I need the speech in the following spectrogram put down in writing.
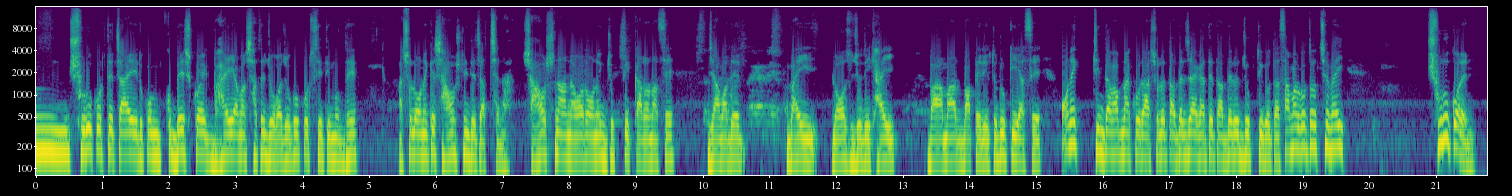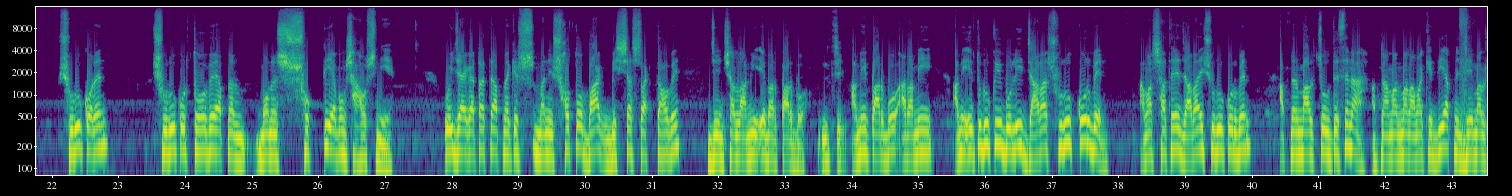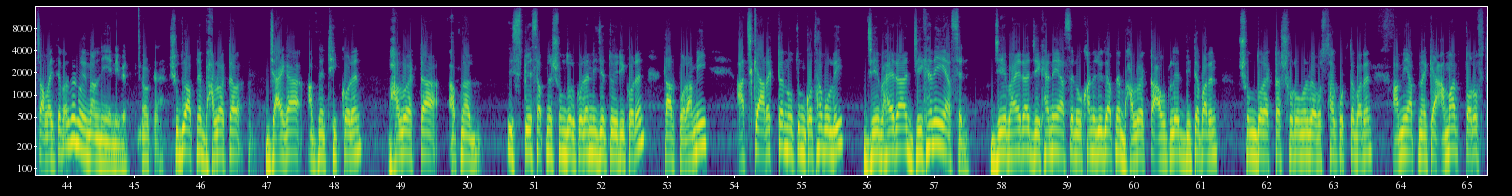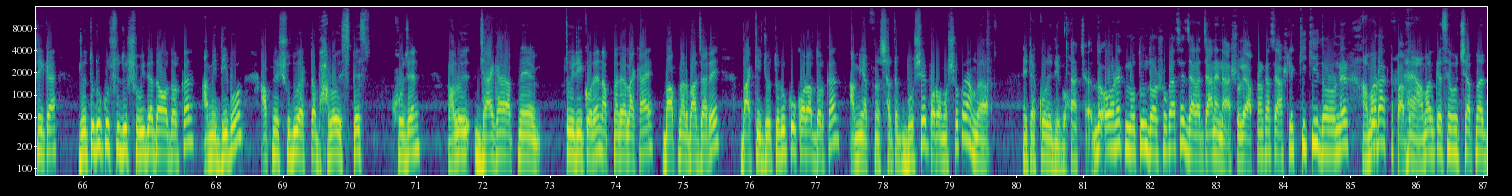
শুরু করতে চায় এরকম বেশ কয়েক ভাই আমার সাথে যোগাযোগও করছে ইতিমধ্যে। আসলে অনেকে সাহস নিতে চাচ্ছে না। সাহস না নেওয়ার অনেক যুক্তিক কারণ আছে যে আমাদের ভাই লস যদি খাই বা আমার বাপের এতটুকুই আছে অনেক চিন্তা ভাবনা করে আসলে তাদের জায়গাতে তাদেরও যুক্তিগত আছে। আমার কথা হচ্ছে ভাই শুরু করেন শুরু করেন শুরু করতে হবে আপনার মনের শক্তি এবং সাহস নিয়ে। ওই জায়গাটাতে আপনাকে মানে শতভাগ বিশ্বাস রাখতে হবে যে ইনশাল্লাহ আমি এবার পারব। আমি পারব আর আমি আমি এতটুকুই বলি যারা শুরু করবেন আমার সাথে যারাই শুরু করবেন আপনার মাল চলতেছে না আপনি আমার মাল আমাকে দিয়ে আপনি যে মাল চালাইতে পারবেন ওই মাল নিয়ে নেবেন। ওকে। শুধু আপনি ভালো একটা জায়গা আপনি ঠিক করেন ভালো একটা আপনার স্পেস আপনি সুন্দর করে নিজে তৈরি করেন। তারপর আমি আজকে আরেকটা নতুন কথা বলি যে ভাইরা যেখানেই আছেন যে ভাইরা যেখানেই আছেন ওখানে যদি আপনি ভালো একটা আউটলেট দিতে পারেন সুন্দর একটা শোরুমের ব্যবস্থা করতে পারেন আমি আপনাকে আমার তরফ থেকে যতটুকু সুযোগ সুবিধা দেওয়া দরকার আমি দিব। আপনি শুধু একটা ভালো স্পেস খোঁজেন ভালো জায়গা আপনি তৈরি করেন আপনার এলাকায় বা আপনার বাজারে। বাকি যতটুকু করার দরকার আমি আপনার সাথে বসে পরামর্শ করে আমরা এটা করে দিব। আচ্ছা তো অনেক নতুন দর্শক আছে যারা জানে না আসলে আপনার কাছে আসলে কি কি ধরনের প্রোডাক্ট পাবে? হ্যাঁ আমার কাছে হচ্ছে আপনার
